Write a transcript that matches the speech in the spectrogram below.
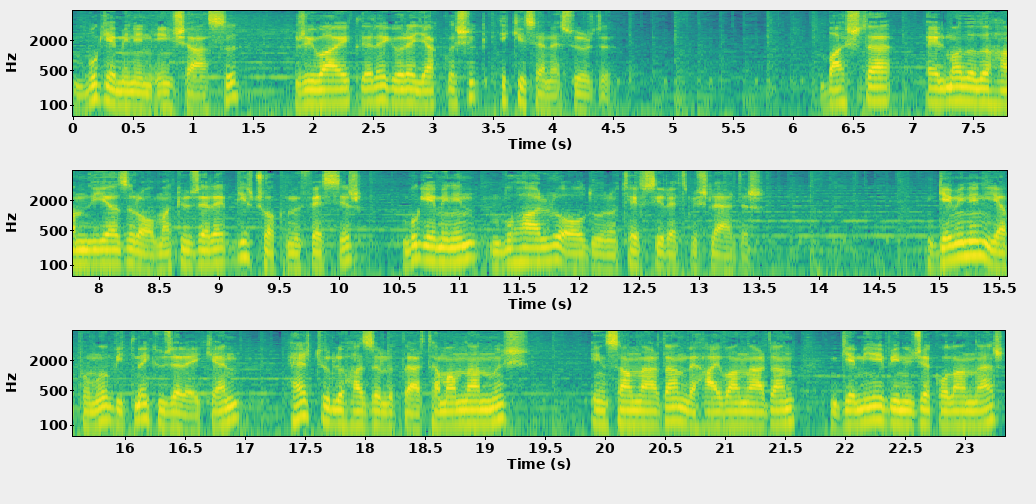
bu geminin inşası, rivayetlere göre yaklaşık iki sene sürdü. Başta Elmalılı Hamdi Yazır olmak üzere birçok müfessir bu geminin buharlı olduğunu tefsir etmişlerdir. Geminin yapımı bitmek üzereyken her türlü hazırlıklar tamamlanmış, insanlardan ve hayvanlardan gemiye binecek olanlar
